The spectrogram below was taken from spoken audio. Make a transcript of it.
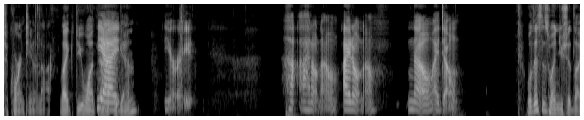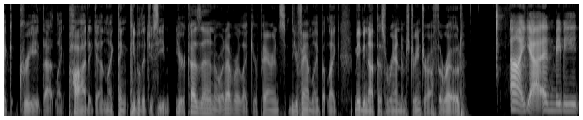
to quarantine or not. Like do you want that Yeah, again? you're right. I- I don't know. I don't know. No, I don't. Well, this is when you should like create that like pod again. Like think people that you see your cousin or whatever, like your parents, your family, but like maybe not this random stranger off the road. Uh yeah, and maybe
